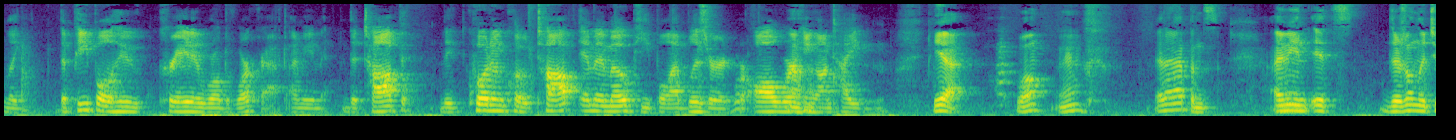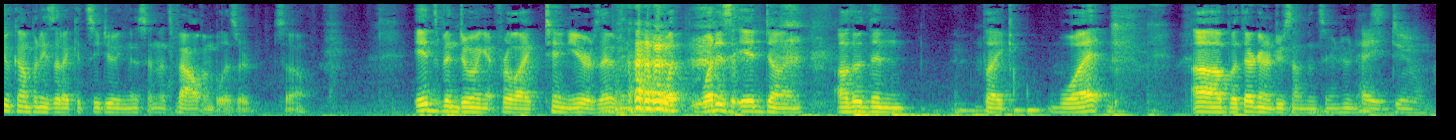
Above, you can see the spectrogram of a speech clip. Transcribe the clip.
like the people who created world of warcraft. I mean the top the quote unquote top mmo people at blizzard were all working Uh-huh. on titan Yeah. Well, yeah. It happens. I mean, it's there's only two companies that I could see doing this, and it's Valve and Blizzard. So, id's been doing it for like ten years. They haven't, what what has id done other than like what? Uh, but they're gonna do something soon. Who knows? hey doom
